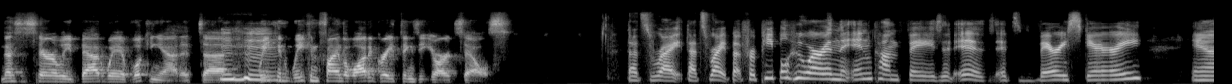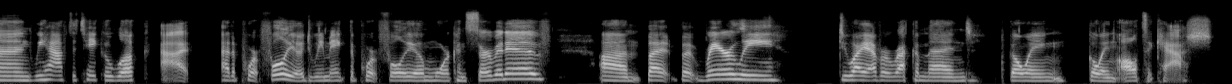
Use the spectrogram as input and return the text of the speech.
necessarily bad way of looking at it. Uh, mm-hmm. we can we can find a lot of great things at yard sales. That's right that's right. But for people who are in the income phase it is it's very scary. And we have to take a look at at a portfolio? Do we make the portfolio more conservative? Um, but but rarely do i ever recommend going going all to cash.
